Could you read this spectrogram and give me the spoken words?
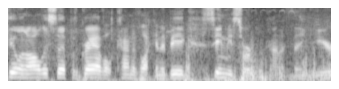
filling all this up with gravel kind of like in a big semicircle kind of thing here.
